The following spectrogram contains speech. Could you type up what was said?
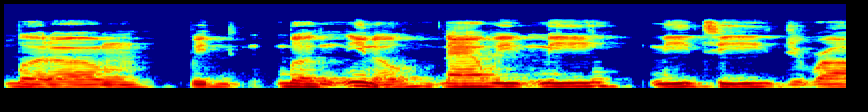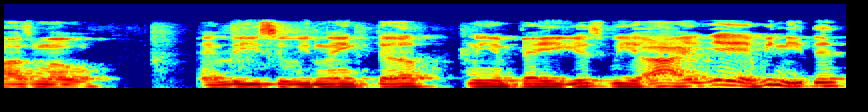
but um we but you know now we me me t Gerasmo and lisa we linked up we in vegas we all right yeah we need to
